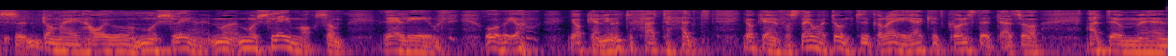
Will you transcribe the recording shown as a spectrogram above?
så de är, har ju muslim, muslimer som religion. Och jag, jag kan ju inte fatta att jag kan ju förstå att de tycker det är jäkligt konstigt alltså att de eh,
